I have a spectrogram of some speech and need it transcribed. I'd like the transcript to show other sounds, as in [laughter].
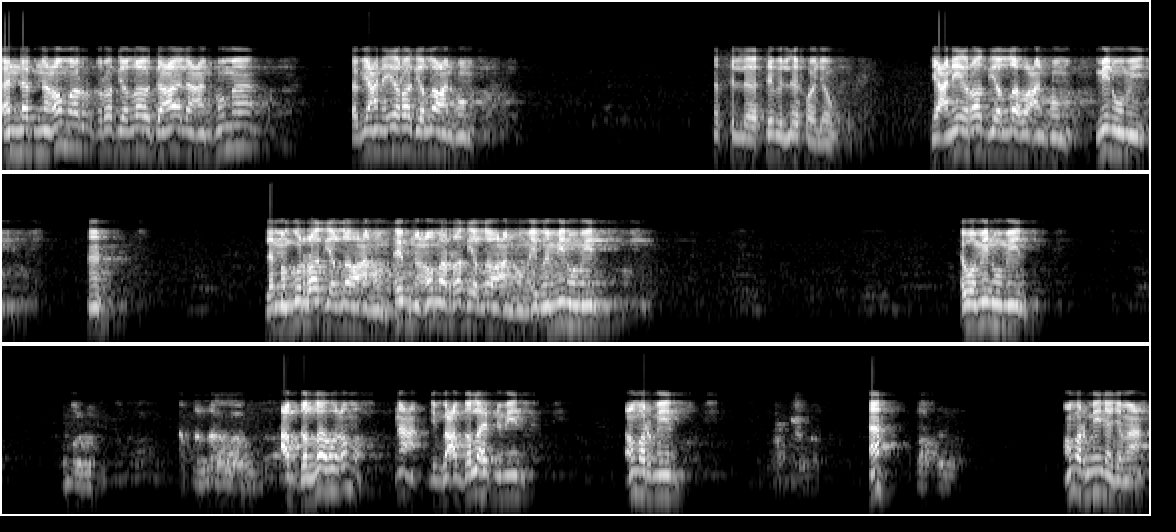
أن ابن عمر رضي الله تعالى عنهما طب يعني إيه رضي الله عنهما؟ بس سيب الإخوة جو. يعني إيه رضي الله عنهما؟ مين ومين ها؟ لما نقول رضي الله عنهم ابن عمر رضي الله عنهم يبقى مين ومين؟ هو مين ومين؟ عبد الله وعمر. عبد الله وعمر. نعم يبقى عبد الله ابن مين؟ عمر مين؟ ها؟ عمر مين يا جماعة؟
